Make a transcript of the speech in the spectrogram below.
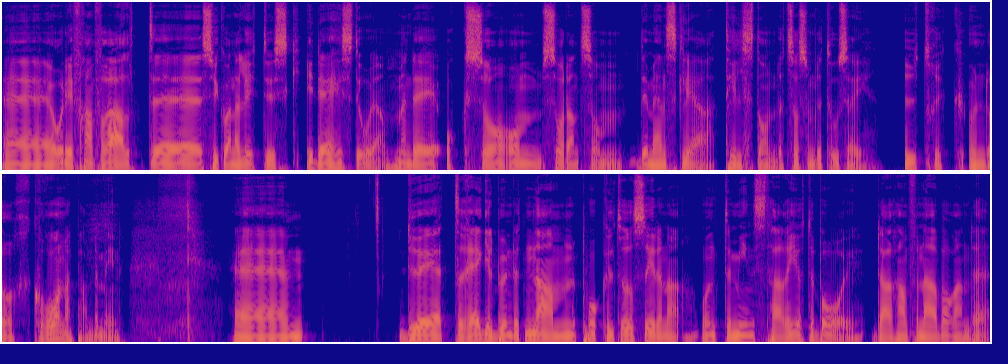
Eh, och det är framförallt eh, psykoanalytisk idéhistoria, men det är också om sådant som det mänskliga tillståndet så som det tog sig uttryck under coronapandemin. Eh, du är ett regelbundet namn på kultursidorna och inte minst här i Göteborg där han för närvarande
